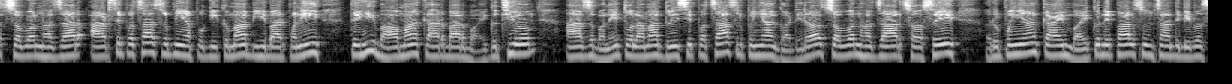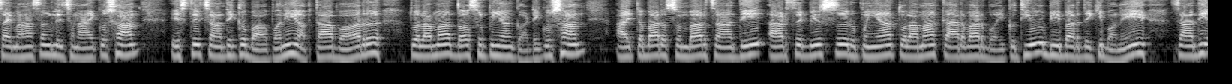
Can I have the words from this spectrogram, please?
चौवन हजार आठ सय पचास रुपियाँ पुगेकोमा बिहिबार पनि त्यही भावमा कारोबार भएको थियो। आज भने तोलामा दुई सय पचास रुपियाँ घटेर चौवन हजार छ सय रुपियाँ कायम भएको नेपाल सुनचाँदी व्यवसाय महासङ्घले जनाएको छ। यस्तै चाँदीको भाव पनि हप्ताभर तोलामा दस रुपियाँ घटेको छ आइतबार सोमबार चाँदी आठ सय बिस रुपियाँ तोलामा कारोबार भएको थियो। बिहिबारदेखि भने चाँदी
